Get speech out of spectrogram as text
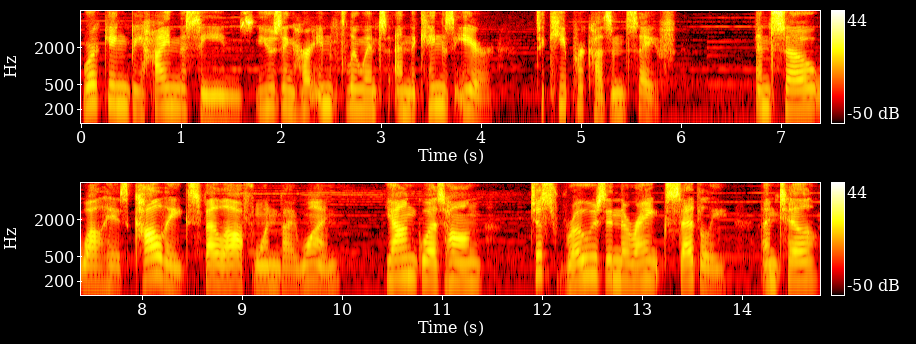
working behind the scenes, using her influence and the king's ear to keep her cousin safe. And so, while his colleagues fell off one by one, Yang Guozhong just rose in the ranks steadily until,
